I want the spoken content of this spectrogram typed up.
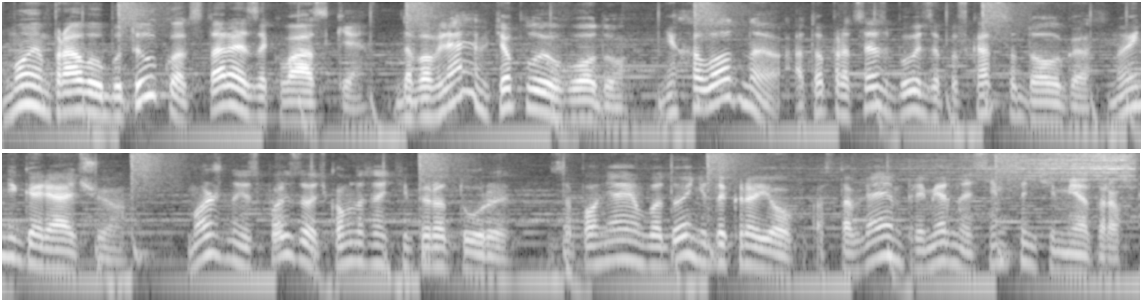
Моем правую бутылку от старой закваски. Добавляем теплую воду. Не холодную, а то процесс будет запускаться долго, но и не горячую. Можно использовать комнатной температуры. Заполняем водой не до краев, оставляем примерно 7 сантиметров.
